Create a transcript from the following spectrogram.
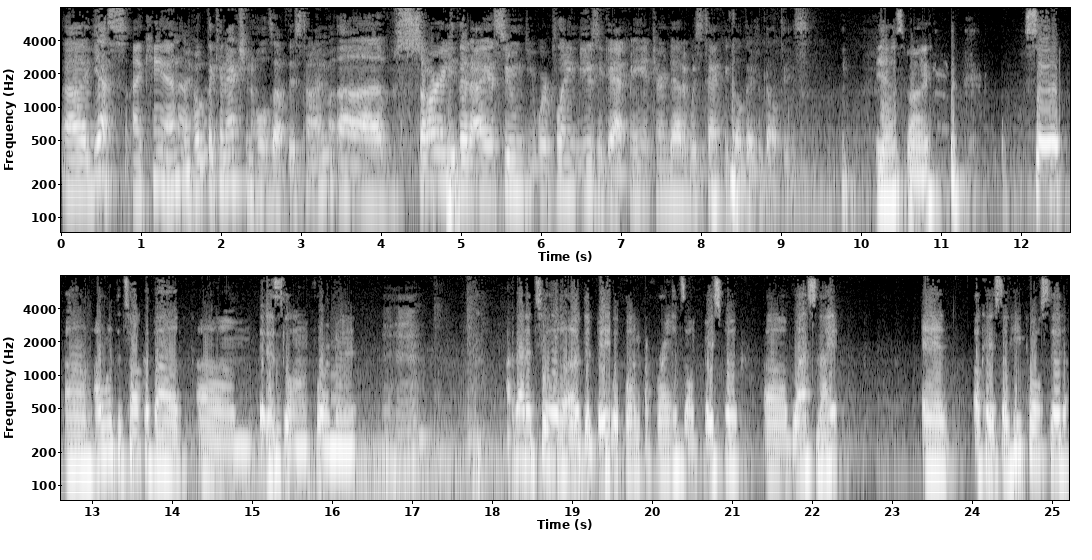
Uh, yes, I can. I hope the connection holds up this time. Uh, sorry that I assumed you were playing music at me. It turned out it was technical difficulties. Yeah, it's fine. so, um, I want to talk about um, Islam for a minute. Mm-hmm. I got into a, a debate with one of my friends on Facebook um, last night, and okay, so he posted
